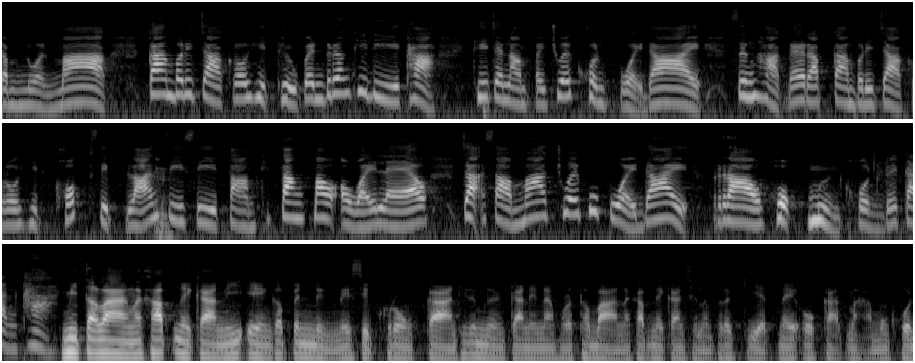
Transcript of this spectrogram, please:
จำนวนมาก การบริจาคโลหิตถือเป็นเรื่องที่ดีค่ะ ที่จะนำไปช่วยคนป่วยได้ ซึ่งหากได้รับการบริจาคโลหิตครบ 10 ล้านซีซีตามที่ตั้งเป้าเอาไว้แล้ว จะสามารถช่วยผู้ป่วยได้ราว 60,000 คนด้วยกันค่ะ มีตารางนะครับในการนี้เองก็เป็นหนึ่งใน 10 โครงการที่ดำเนินการในนามของรัฐบาลนะครับในการเฉลิมพระเกียรติในโอกาสมหามงคล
